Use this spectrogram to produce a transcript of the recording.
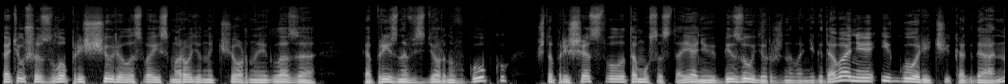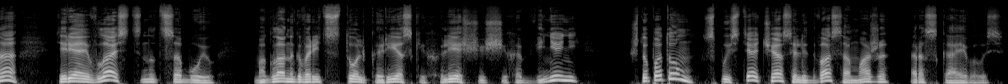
Катюша зло прищурила свои смородины черные глаза, капризно вздернув губку, что пришествовало тому состоянию безудержного негодования и горечи, когда она, теряя власть над собою, могла наговорить столько резких, лещущих обвинений, что потом, спустя час или два, сама же раскаивалась.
